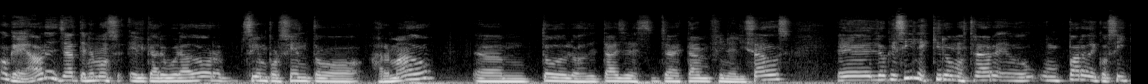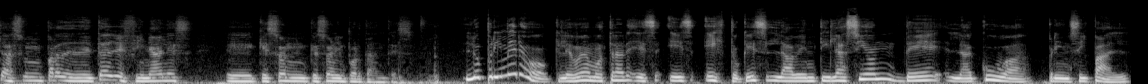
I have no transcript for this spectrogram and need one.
Ok, ahora ya tenemos el carburador 100% armado. Um, todos los detalles ya están finalizados. Eh, lo que sí les quiero mostrar eh, un par de cositas, un par de detalles finales eh, que, son, que son importantes. Lo primero que les voy a mostrar es, es esto, que es la ventilación de la cuba principal.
